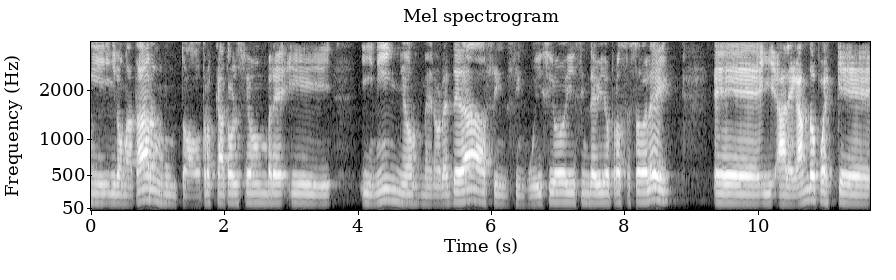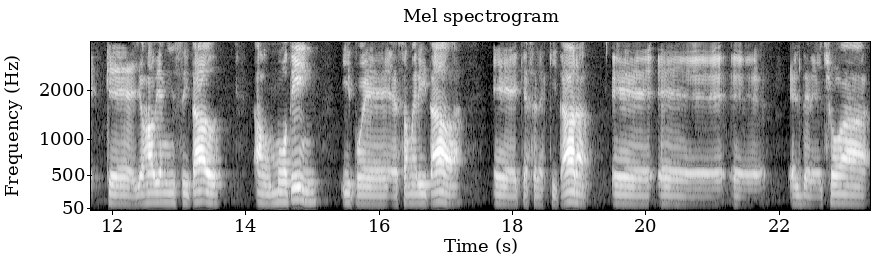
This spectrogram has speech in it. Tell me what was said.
y, lo mataron junto a otros 14 hombres y, niños menores de edad sin, sin, juicio y sin debido proceso de ley, eh, y alegando pues que, ellos habían incitado a un motín y pues eso ameritaba eh, que se les quitara eh, el derecho a,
